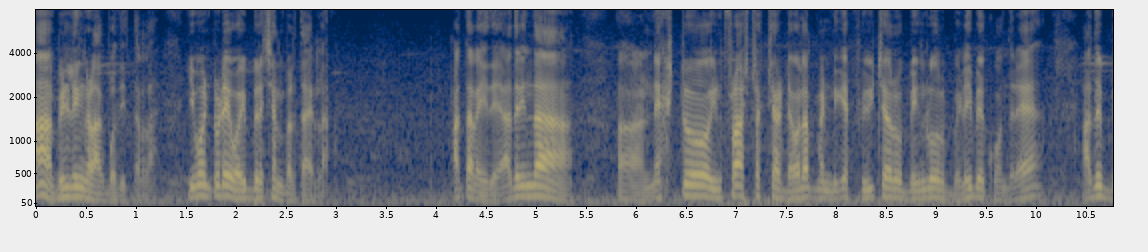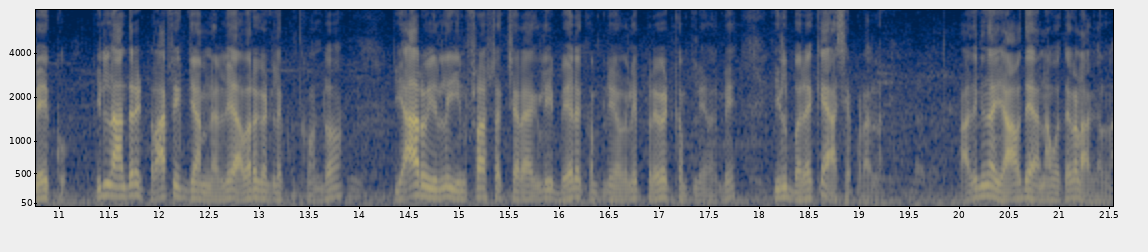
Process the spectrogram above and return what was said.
ಹಾಂ ಬಿಲ್ಡಿಂಗ್ಗಳಾಗ್ಬೋದಿತ್ತಲ್ಲ ಈವನ್ ಟುಡೇ ವೈಬ್ರೇಷನ್ ಬರ್ತಾ ಇಲ್ಲ. ಆ ಥರ ಇದೆ. ಅದರಿಂದ ನೆಕ್ಸ್ಟು ಇನ್ಫ್ರಾಸ್ಟ್ರಕ್ಚರ್ ಡೆವಲಪ್ಮೆಂಟ್ಗೆ ಫ್ಯೂಚರು ಬೆಂಗಳೂರು ಬೆಳಿಬೇಕು ಅಂದರೆ ಅದು ಬೇಕು. ಇಲ್ಲ ಅಂದರೆ ಟ್ರಾಫಿಕ್ ಜಾಮ್ನಲ್ಲಿ ಅವರ ಗಂಟಲೆ ಕೂತ್ಕೊಂಡು ಯಾರು ಇಲ್ಲಿ ಇನ್ಫ್ರಾಸ್ಟ್ರಕ್ಚರ್ ಆಗಲಿ ಬೇರೆ ಕಂಪ್ನಿ ಆಗಲಿ ಪ್ರೈವೇಟ್ ಕಂಪ್ನಿ ಆಗಲಿ ಇಲ್ಲಿ ಬರೋಕ್ಕೆ ಆಸೆ ಪಡಲ್ಲ. ಅದರಿಂದ ಯಾವುದೇ ಅನಾಹುತಗಳಾಗಲ್ಲ.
